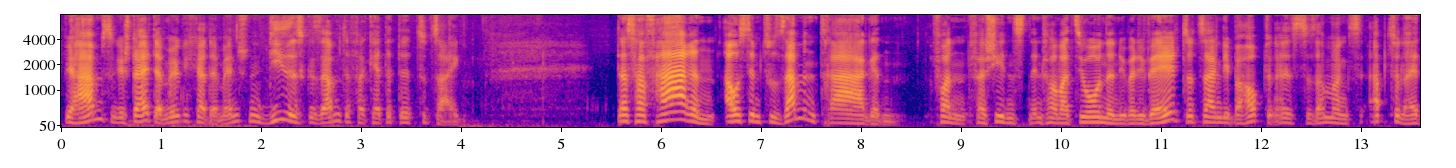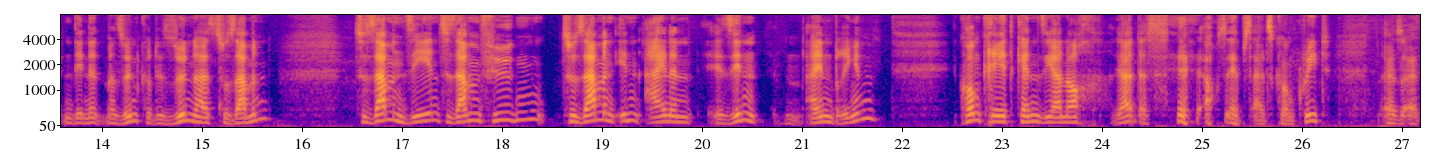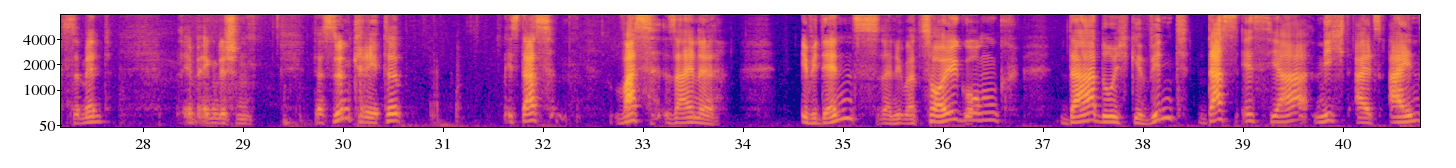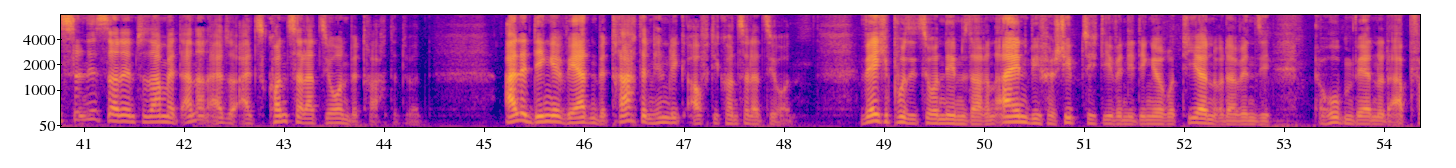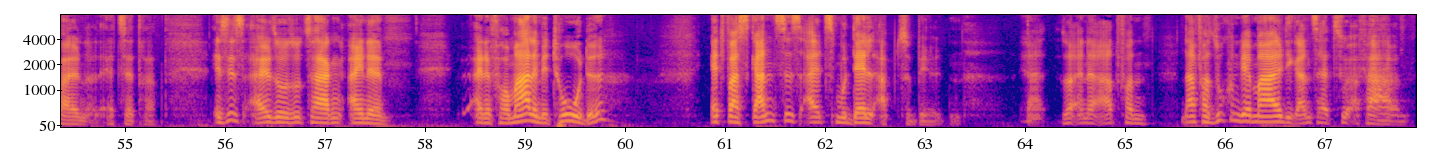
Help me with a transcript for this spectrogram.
Wir haben es in Gestalt der Möglichkeit der Menschen, dieses gesamte Verkettete zu zeigen. Das Verfahren aus dem Zusammentragen von verschiedensten Informationen über die Welt, sozusagen die Behauptung eines Zusammenhangs abzuleiten, den nennt man Synkretismus. Syn heißt zusammen, zusammensehen, zusammenfügen, zusammen in einen Sinn einbringen. Konkret kennen Sie ja noch, ja, das auch selbst als Concrete, also als Zement im Englischen. Das Synkrete ist das, was seine Evidenz, seine Überzeugung dadurch gewinnt, dass es ja nicht als Einzelnes, sondern im Zusammenhang mit anderen, also als Konstellation betrachtet wird. Alle Dinge werden betrachtet im Hinblick auf die Konstellation. Welche Position nehmen sie darin ein? Wie verschiebt sich die, wenn die Dinge rotieren oder wenn sie erhoben werden oder abfallen etc. Es ist also sozusagen eine, eine formale Methode, etwas Ganzes als Modell abzubilden. Ja, so eine Art von, na, versuchen wir mal die Ganzheit zu erfahren.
